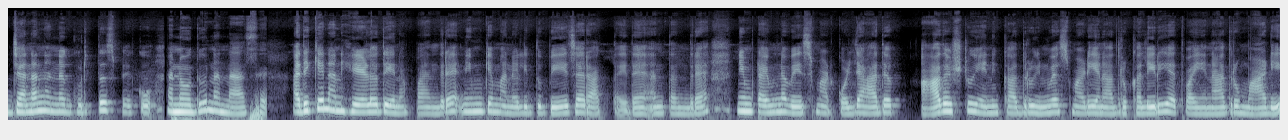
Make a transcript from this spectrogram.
ಜನ ನನ್ನ ಗುರುತಿಸ್ಬೇಕು ಅನ್ನೋದು ನನ್ನ ಆಸೆ. ಅದಕ್ಕೆ ನಾನು ಹೇಳೋದೇನಪ್ಪ ಅಂದರೆ, ನಿಮಗೆ ಮನೇಲಿದ್ದು ಬೇಜಾರಾಗ್ತಾ ಇದೆ ಅಂತಂದರೆ ನಿಮ್ಮ ಟೈಮ್ನ ವೇಸ್ಟ್ ಮಾಡ್ಕೊಳ್ಳಿ. ಆದ ಆದಷ್ಟು ಏನಕ್ಕಾದರೂ ಇನ್ವೆಸ್ಟ್ ಮಾಡಿ, ಏನಾದರೂ ಕಲೀರಿ ಅಥವಾ ಏನಾದರೂ ಮಾಡಿ,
